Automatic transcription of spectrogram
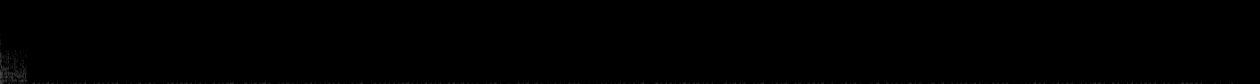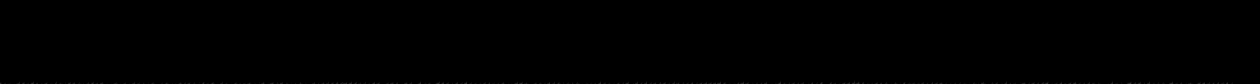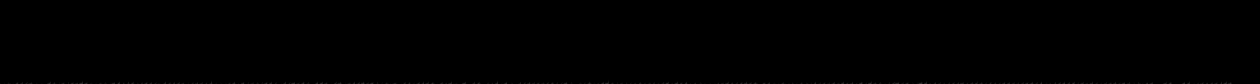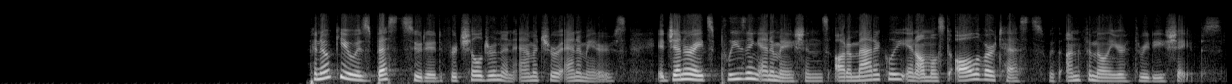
Pinocchio is best suited for children and amateur animators. It generates pleasing animations automatically in almost all of our tests with unfamiliar 3D shapes.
